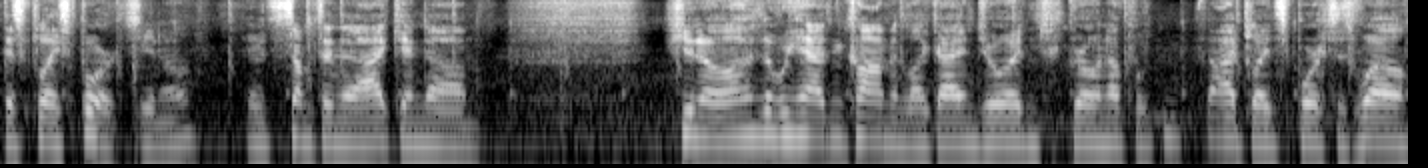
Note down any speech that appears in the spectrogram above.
is play sports you know it's something that i can um, you know that we had in common like i enjoyed growing up i played sports as well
